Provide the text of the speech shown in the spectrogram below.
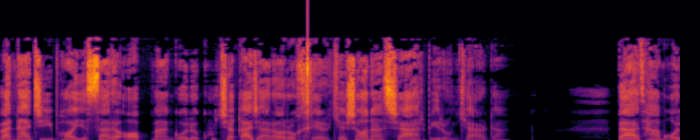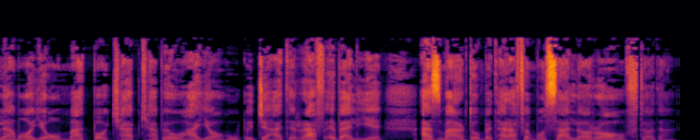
و نجیب های سر آب منگل و کوچه قجرا رو خرکشان از شهر بیرون کردن. بعد هم علمای امت با کپکپه و هیاهو به جهت رفع بلیه از مردم به طرف مسلا راه افتادن.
